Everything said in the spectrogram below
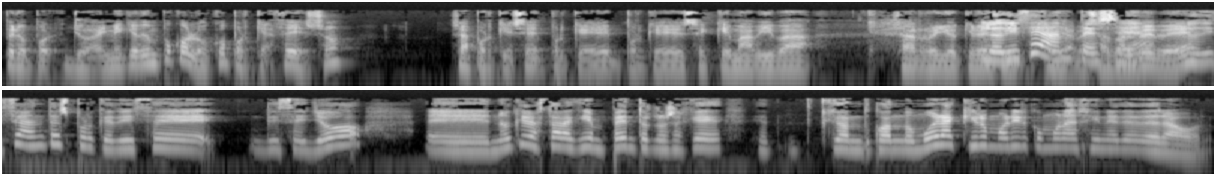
pero por- yo ahí me quedé un poco loco. ¿Por qué hace eso? O sea, ¿por qué se, por qué, por qué se quema viva? O sea, rollo, quiero lo decir, dice antes, ¿eh? bebé. Lo dice antes porque dice, dice yo eh, no quiero estar aquí en Pentos, no sé qué. Cuando, cuando muera quiero morir como una jinete de dragón.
